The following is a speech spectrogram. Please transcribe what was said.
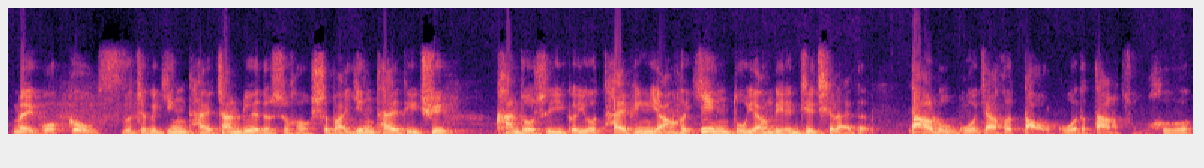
美国构思这个印太战略的时候，是把印太地区看作是一个由太平洋和印度洋连接起来的大陆国家和岛国的大组合。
